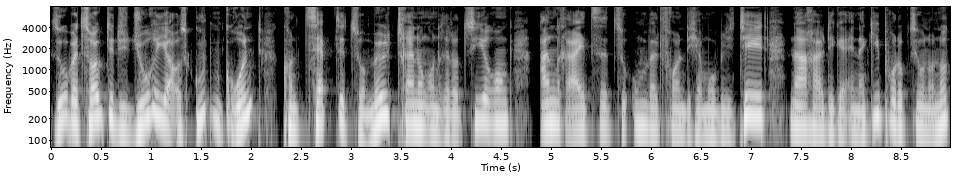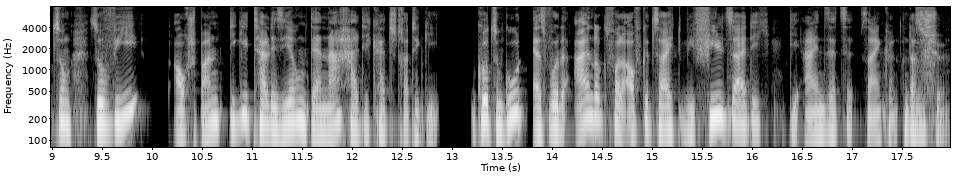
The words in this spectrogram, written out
so überzeugte die Jury ja aus gutem Grund Konzepte zur Mülltrennung und Reduzierung, Anreize zu umweltfreundlicher Mobilität, nachhaltiger Energieproduktion und Nutzung sowie, auch spannend, Digitalisierung der Nachhaltigkeitsstrategie. Kurz und gut, es wurde eindrucksvoll aufgezeigt, wie vielseitig die Einsätze sein können. Und das ist schön.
